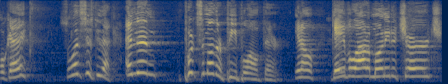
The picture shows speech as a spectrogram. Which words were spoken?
Okay? So let's just do that. And then put some other people out there. You know, gave a lot of money to church,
